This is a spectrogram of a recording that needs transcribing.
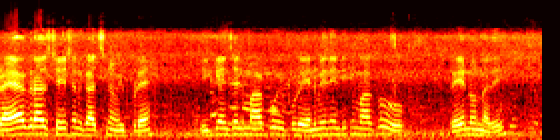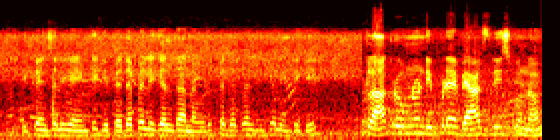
ప్రయాగరాజ్ స్టేషన్కి వచ్చినాం ఇప్పుడే. ఇక్కడి మాకు ఇప్పుడు ఎనిమిదింటికి మాకు ట్రైన్ ఉన్నది. ఇక్కడి ఇక ఇంటికి పెద్దపల్లికి వెళ్తాను ఇప్పుడు పెద్దపల్లి నుంచి ఇంటికి. క్లాక్ రూమ్ నుండి ఇప్పుడే బ్యాగ్స్ తీసుకున్నాం.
